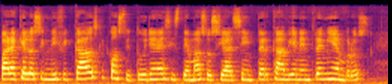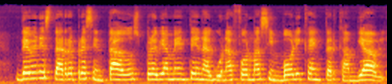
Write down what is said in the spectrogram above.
Para que los significados que constituyen el sistema social se intercambien entre miembros, deben estar representados previamente en alguna forma simbólica intercambiable.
